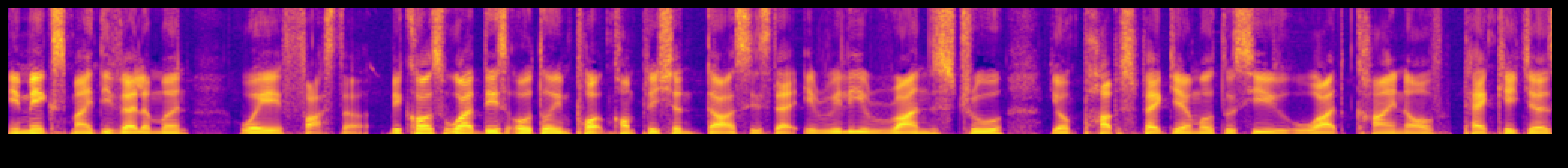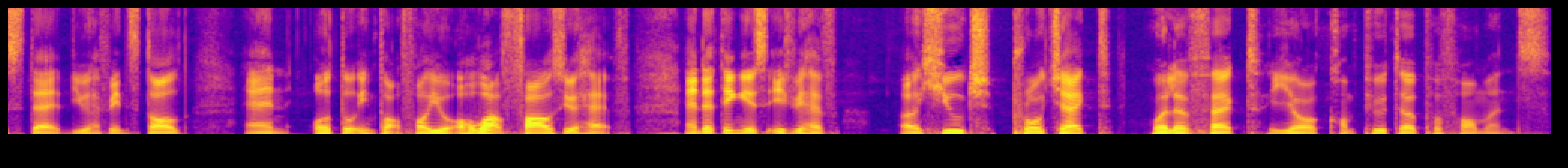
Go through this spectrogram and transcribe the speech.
it makes my development way faster because what this auto import completion does is that it really runs through your pubspec YAML to see what kind of packages that you have installed and auto import for you or what files you have. And the thing is if you have a huge project will affect your computer performance.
